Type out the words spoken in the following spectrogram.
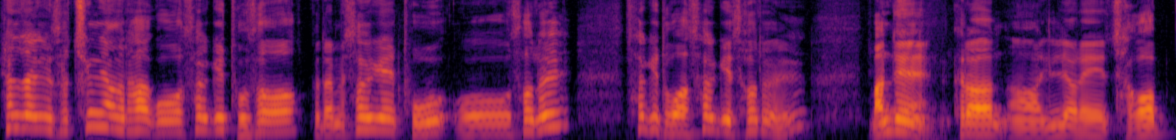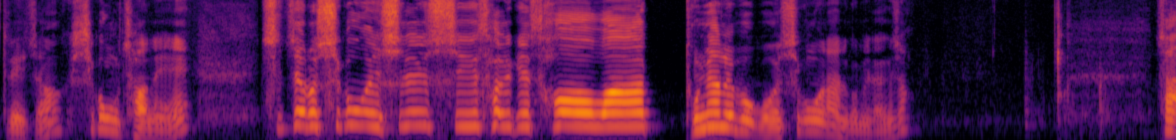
현장에서 측량을 하고 설계 도서, 그다음에 설계 도서를 설계 도와 설계서를 만드는 그런 어, 일련의 작업들이죠. 시공 전에 실제로 시공은 실시 설계서와 도면을 보고 시공을 하는 겁니다. 그죠? 자,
